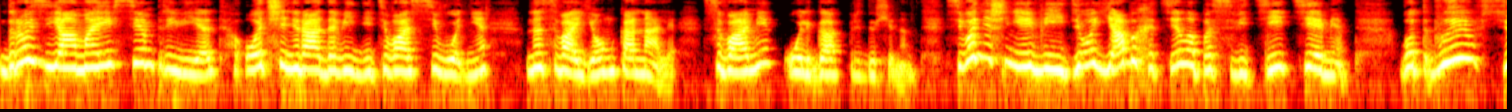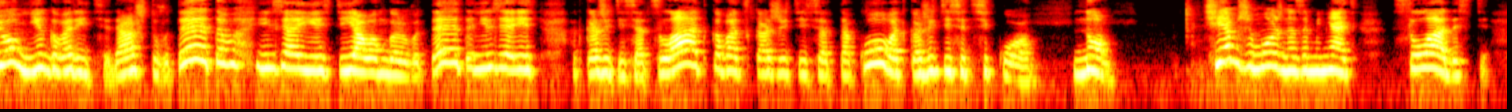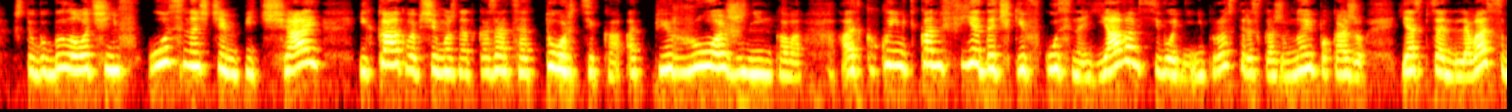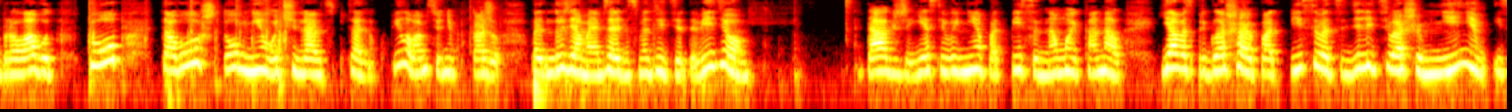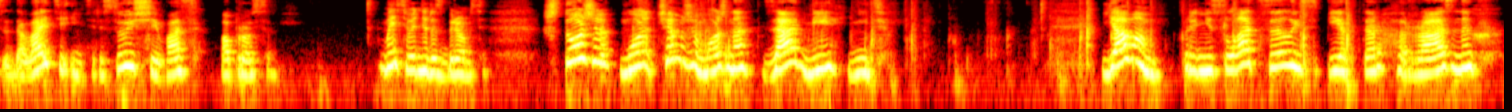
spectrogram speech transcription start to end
Друзья мои, всем привет! Очень рада видеть вас сегодня на своем канале. С вами Ольга Придухина. Сегодняшнее видео я бы хотела посвятить теме. Вот вы все мне говорите, да, что вот это нельзя есть, и я вам говорю, вот это нельзя есть. Откажитесь от сладкого, откажитесь от такого, откажитесь от сякого. Но чем же можно заменять сладости, чтобы было очень вкусно, с чем пить чай, и как вообще можно отказаться от тортика, от пирожненького, от какой-нибудь конфеточки вкусной. Я вам сегодня не просто расскажу, но и покажу. Я специально для вас собрала вот топ того, что мне очень нравится. Специально купила, вам сегодня покажу. Поэтому, друзья мои, обязательно смотрите это видео. Также, если вы не подписаны на мой канал, я вас приглашаю подписываться, делитесь вашим мнением и задавайте интересующие вас вопросы. Мы сегодня разберемся, что же, чем же можно заменить. Я вам принесла целый спектр разных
